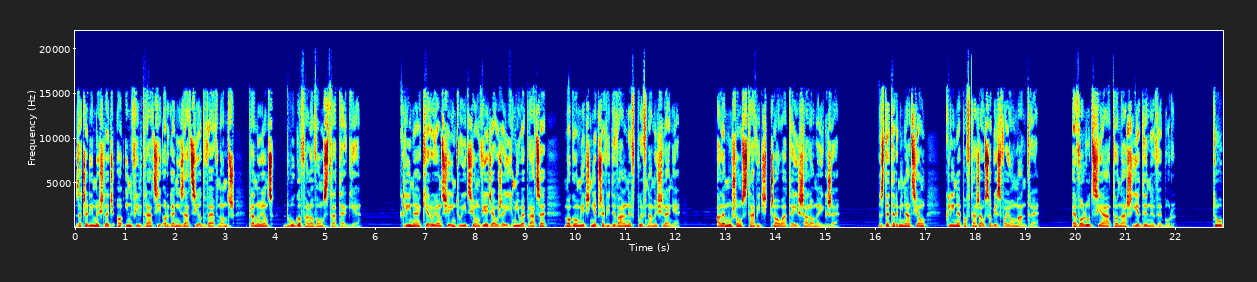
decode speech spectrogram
zaczęli myśleć o infiltracji organizacji od wewnątrz, planując długofalową strategię. Kline, kierując się intuicją, wiedział, że ich miłe prace mogą mieć nieprzewidywalny wpływ na myślenie, ale muszą stawić czoła tej szalonej grze. Z determinacją Kline powtarzał sobie swoją mantrę. Ewolucja to nasz jedyny wybór. Tu,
